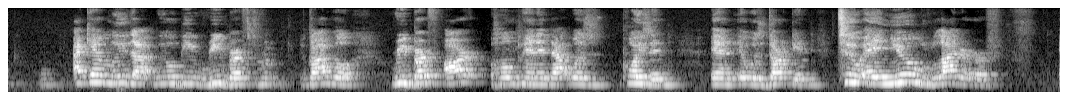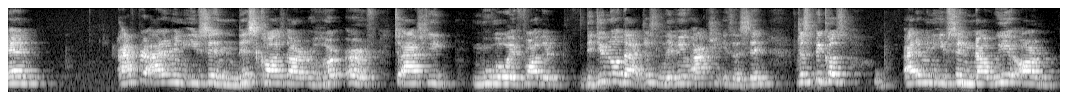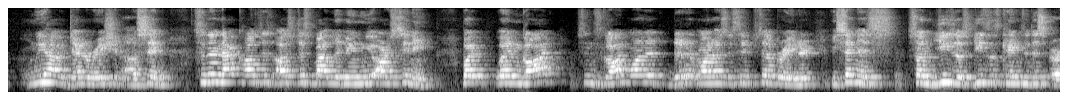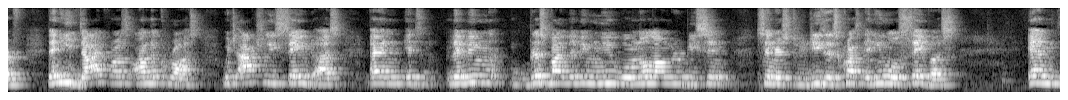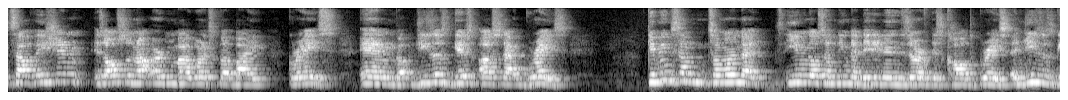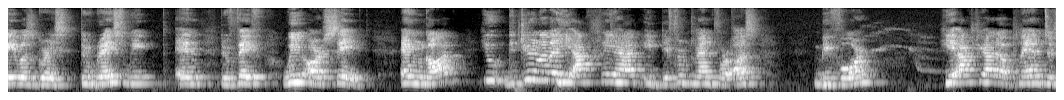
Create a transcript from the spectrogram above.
I can't believe that we will be rebirthed. God will rebirth our home planet that was poisoned and it was darkened to a new lighter earth. And after Adam and Eve sinned, this caused our earth to actually move away farther. Did you know that just living actually is a sin? Just because Adam and Eve sinned, now we are we have a generation of sin. So then that causes us just by living, we are sinning. But when God, since God wanted, didn't want us to sit separated, He sent His Son Jesus. Jesus came to this earth. Then He died for us on the cross, which actually saved us. And it's living, just by living, we will no longer be sin, sinners through Jesus Christ, and He will save us. And salvation is also not earned by works, but by grace and Jesus gives us that grace. Giving some someone that even though something that they didn't deserve is called grace, and Jesus gave us grace. Through grace we and through faith we are saved. And God, he, did you know that He actually had a different plan for us before? He actually had a plan to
